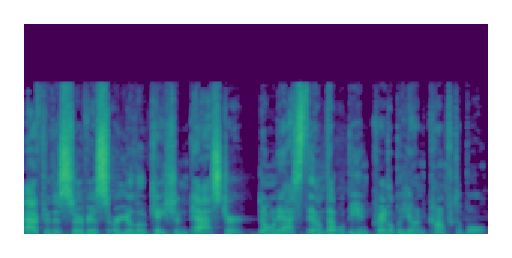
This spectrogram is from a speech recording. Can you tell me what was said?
after the service or your location pastor. Don't ask them, that will be incredibly uncomfortable.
